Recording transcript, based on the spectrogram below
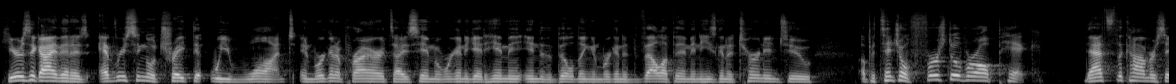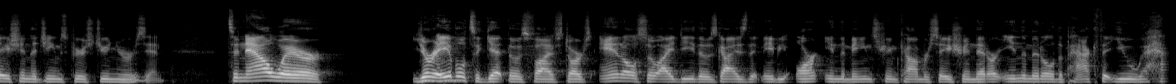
here's a guy that has every single trait that we want, and we're going to prioritize him, and we're going to get him into the building, and we're going to develop him, and he's going to turn into a potential first overall pick. That's the conversation that James Pierce Jr. is in to now where you're able to get those five stars and also ID those guys that maybe aren't in the mainstream conversation, that are in the middle of the pack, that you have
